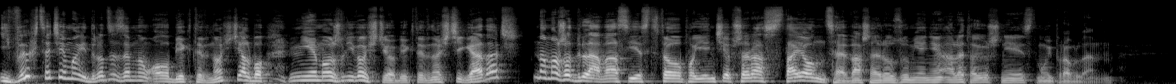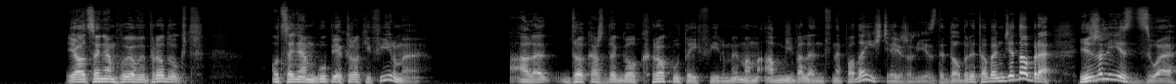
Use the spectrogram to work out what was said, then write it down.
I wy chcecie, moi drodzy, ze mną o obiektywności albo niemożliwości obiektywności gadać? No może dla was jest to pojęcie przerastające wasze rozumienie, ale to już nie jest mój problem. Ja oceniam chujowy produkt, oceniam głupie kroki firmy, ale do każdego kroku tej firmy mam ambiwalentne podejście. Jeżeli jest dobry, to będzie dobre. Jeżeli jest złe,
